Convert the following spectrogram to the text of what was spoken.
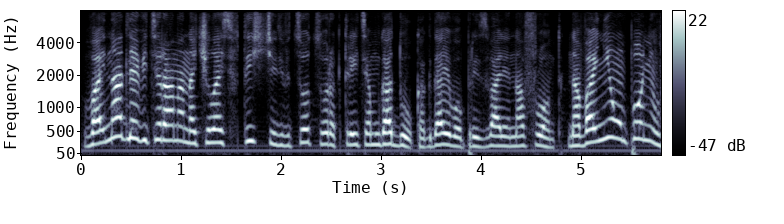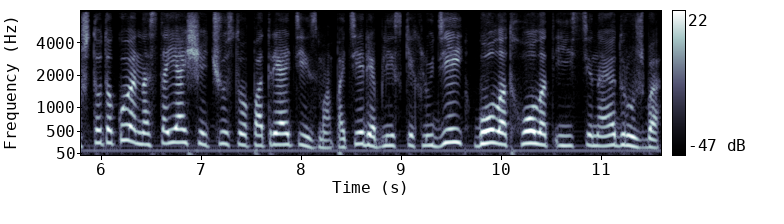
Война для ветерана началась в 1943 году, когда его призвали на фронт. На войне он понял, что такое настоящее чувство патриотизма, потеря близких людей, голод, холод и истинная дружба.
